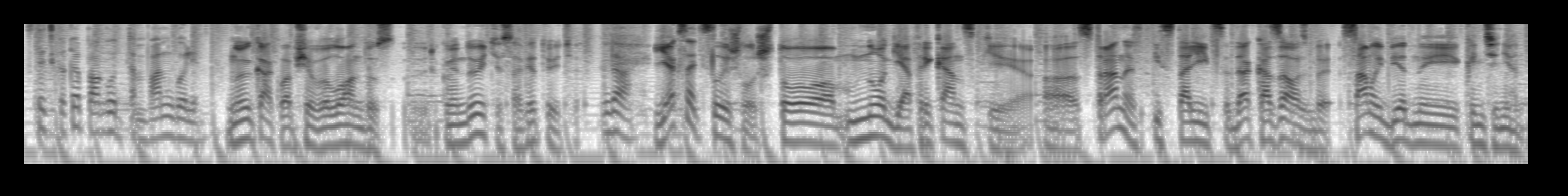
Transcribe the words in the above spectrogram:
Кстати, какая погода там в Анголе? Ну и как вообще вы Луанду рекомендуете, советуете? Да. Я, кстати, слышал, что многие африканские э, страны и столицы, да, казалось бы, самый бедный континент.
